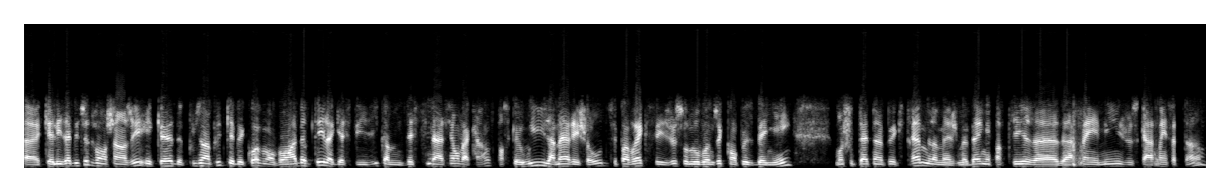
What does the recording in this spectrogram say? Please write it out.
euh, que les habitudes vont changer et que de plus en plus de Québécois vont, vont adopter la Gaspésie comme destination vacances parce que oui, la mer est chaude. C'est pas vrai que c'est juste au Nouveau-Brunswick qu'on peut se baigner. Moi, je suis peut-être un peu extrême, là, mais je me baigne à partir euh, de la fin mai jusqu'à la fin septembre.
